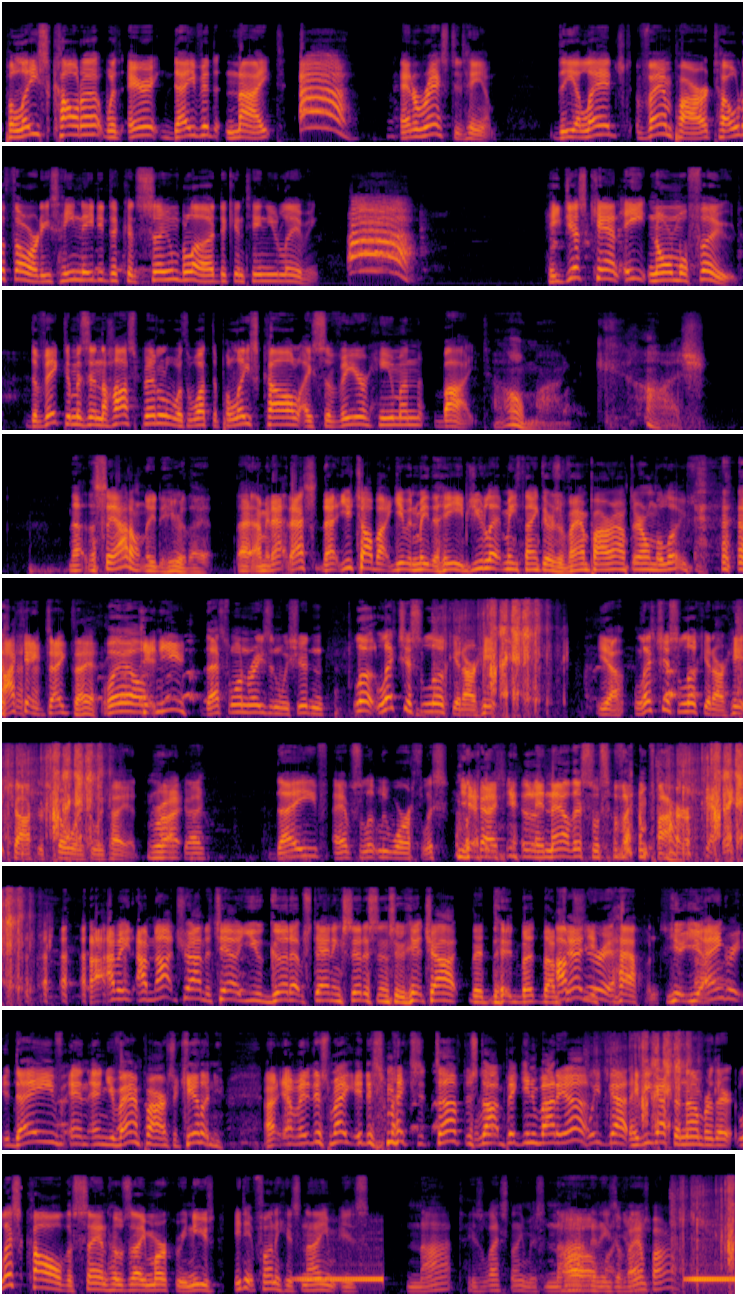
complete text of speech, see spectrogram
Police caught up with Eric David Knight ah! and arrested him. The alleged vampire told authorities he needed to consume blood to continue living. Ah! He just can't eat normal food. The victim is in the hospital with what the police call a severe human bite. Oh my gosh! Now, see, I don't need to hear that. I mean, that, that's that. You talk about giving me the heaves. You let me think there's a vampire out there on the loose. I can't take that. Well, can you? That's one reason we shouldn't look. Let's just look at our hit. Yeah, let's just look at our hitchhiker stories we've had. Right. Okay. Dave, absolutely worthless. Okay. yes. And now this was a vampire. Okay. I I mean, I'm not trying to tell you good, upstanding citizens who hitchhike, that, that, but I'm, I'm telling sure you, it happens. You, you Uh, angry, Dave, and, and your vampires are killing you. I, I mean, it just make it just makes it tough to stop and pick anybody up. We've got. Have you got the number there? Let's call the San Jose Mercury News. Isn't it funny? His name is Knight. His last name is Knight, Oh, and he's a gosh. vampire.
